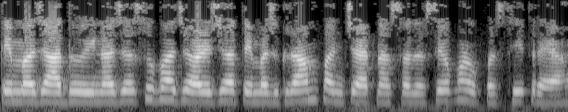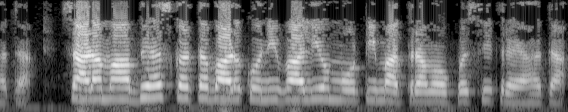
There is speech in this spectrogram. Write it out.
તેમજ આધોઈના જસુભા જાડેજા તેમજ ગ્રામ પંચાયતના સદસ્યો પણ ઉપસ્થિત રહ્યા હતા. શાળામાં અભ્યાસ કરતા બાળકોની વાલીઓ મોટી માત્રામાં ઉપસ્થિત રહ્યા હતા.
